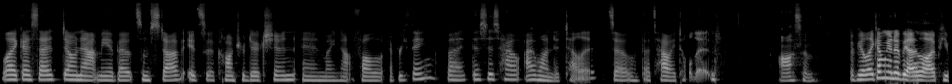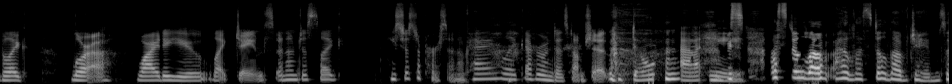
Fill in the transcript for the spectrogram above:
Like I said, don't at me about some stuff. It's a contradiction and might not follow everything, but this is how I wanted to tell it. So that's how I told it. Awesome. I feel like I'm going to be a lot of people like, Laura, why do you like James? And I'm just like, he's just a person, okay? Like everyone does dumb shit. Don't at me. I still love I still love James.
